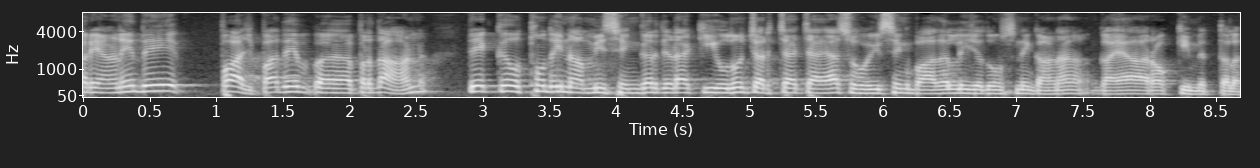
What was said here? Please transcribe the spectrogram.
ਹਰਿਆਣੇ ਦੇ ਭਾਜਪਾ ਦੇ ਪ੍ਰਧਾਨ ਤੇ ਇੱਕ ਉੱਥੋਂ ਦੇ ਇਨਾਮੀ ਸਿੰਗਰ ਜਿਹੜਾ ਕਿ ਉਦੋਂ ਚਰਚਾ ਚ ਆਇਆ ਸੁਖਵੀਰ ਸਿੰਘ ਬਾਦਲ ਲਈ ਜਦੋਂ ਉਸਨੇ ਗਾਣਾ ਗਾਇਆ ਰੌਕੀ ਮਿੱਤਲ।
